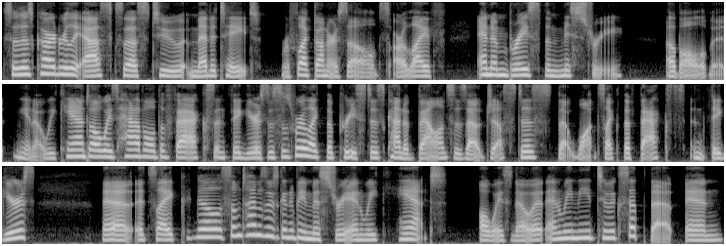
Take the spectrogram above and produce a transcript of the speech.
So this card really asks us to meditate, reflect on ourselves, our life, and embrace the mystery of all of it. You know, we can't always have all the facts and figures. This is where like the priestess kind of balances out justice that wants like the facts and figures. Uh, it's like, no, sometimes there's going to be mystery and we can't always know it, and we need to accept that and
